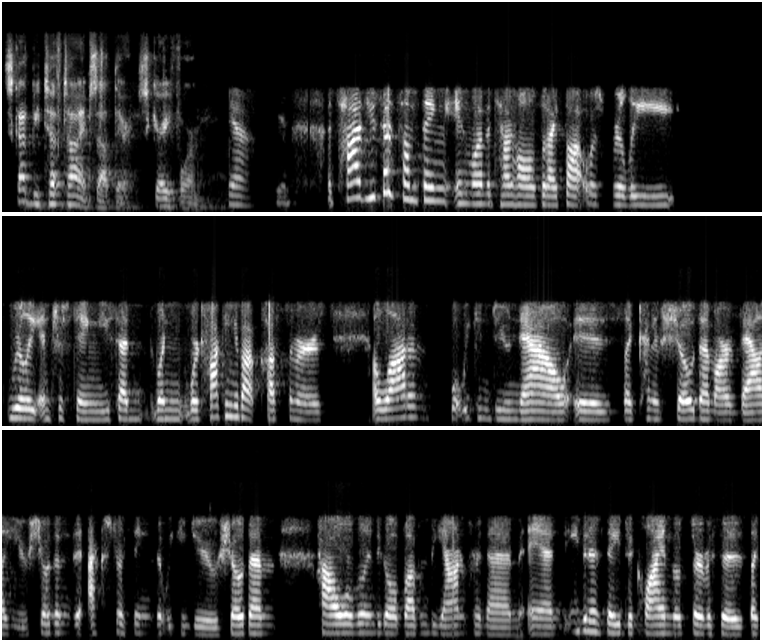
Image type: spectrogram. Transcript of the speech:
it's got to be tough times out there. Scary for them. Yeah. yeah. Uh, Todd, you said something in one of the town halls that I thought was really, really interesting. You said when we're talking about customers, a lot of what we can do now is like kind of show them our value, show them the extra things that we can do, show them how we're willing to go above and beyond for them. And even if they decline those services, like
